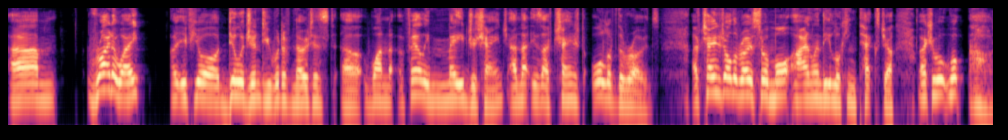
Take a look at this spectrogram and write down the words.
Um, right away, if you're diligent, you would have noticed uh, one fairly major change, and that is I've changed all of the roads. I've changed all the roads to a more islandy looking texture. Actually, what oh,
